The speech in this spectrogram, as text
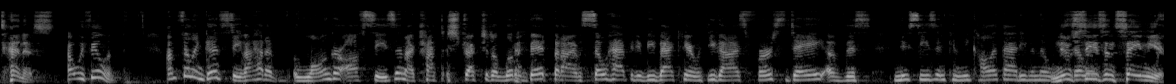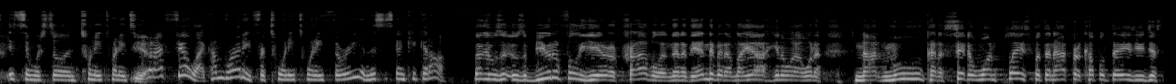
tennis. How are we feeling? I'm feeling good, Steve. I had a longer off season. I tried to stretch it a little bit, but I'm so happy to be back here with you guys. First day of this new season. Can we call it that? Even though new season, in, same year. It's and we're still in 2022. Yeah. But I feel like I'm ready for 2023, and this is going to kick it off. Look, it was, it was a beautiful year of travel, and then at the end of it, I'm like, yeah, you know, I want to not move, kind of sit in one place. But then after a couple days, you just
